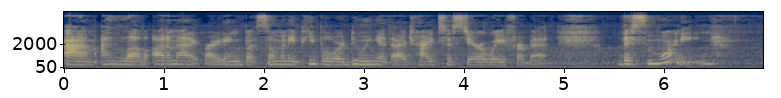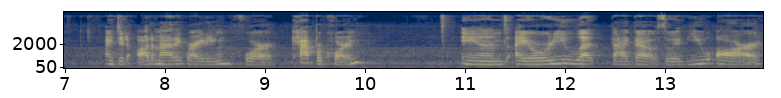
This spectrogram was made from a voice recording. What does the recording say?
Um, I love automatic writing, but so many people were doing it that I tried to steer away from it. This morning, I did automatic writing for Capricorn, and I already let that go. So if you are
